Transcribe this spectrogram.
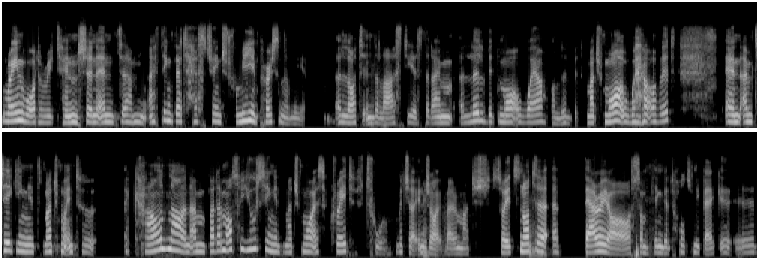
rainwater retention, and um, I think that has changed for me personally a lot in the last years that I'm a little bit more aware, a little bit much more aware of it, and I'm taking it much more into account now and I'm but I'm also using it much more as a creative tool which I enjoy very much. So it's not a, a barrier or something that holds me back. It, it,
